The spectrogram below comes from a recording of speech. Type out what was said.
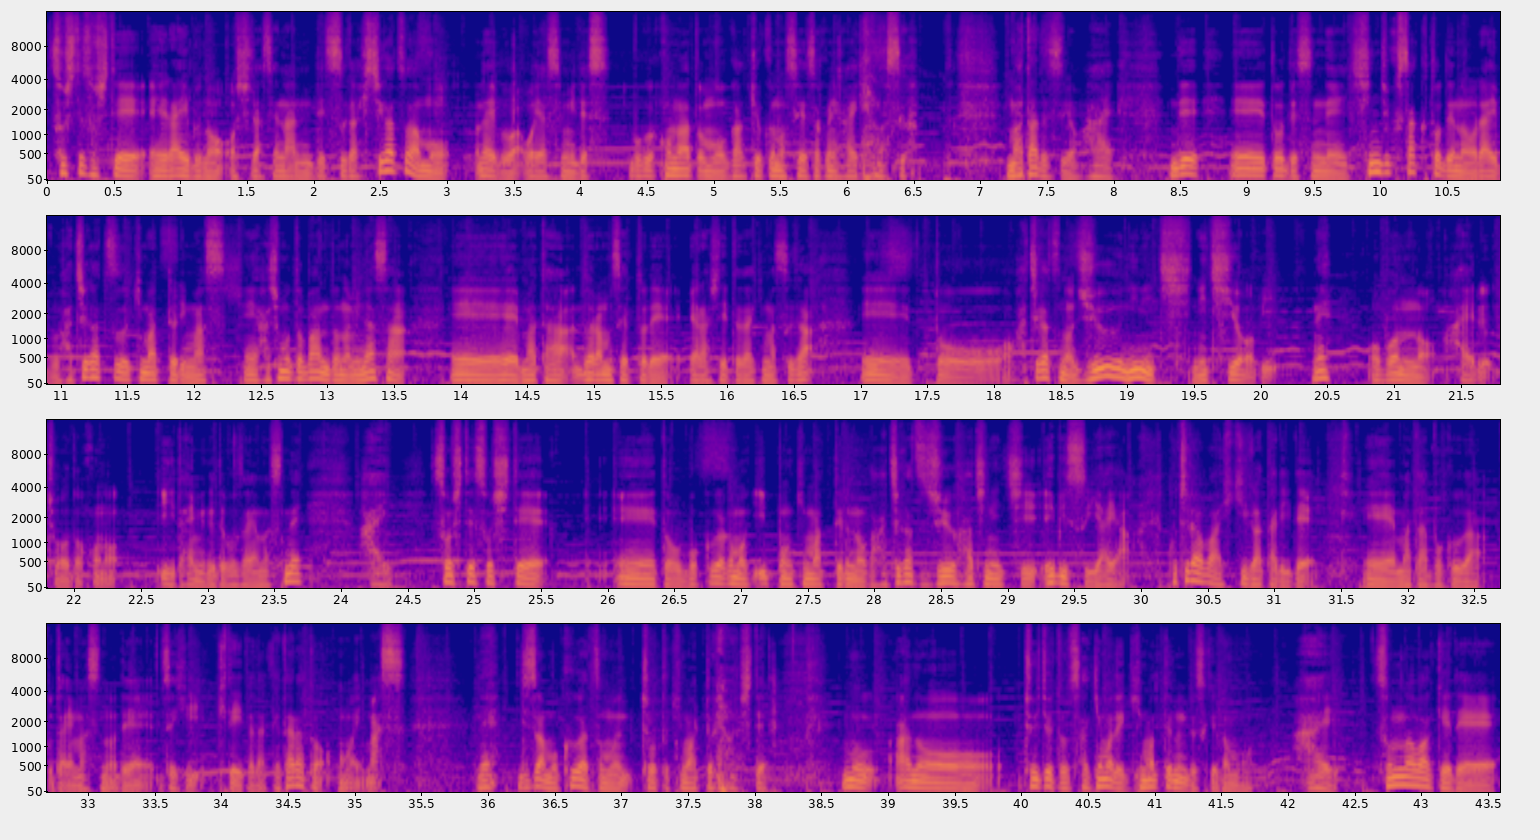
そしてそして、えー、ライブのお知らせなんですが、7月はもうライブはお休みです。僕はこの後も楽曲の制作に入りますが、またですよ。はい。で、えっ、ー、とですね、新宿サクトでのライブ8月決まっております。えー、橋本バンドの皆さん、えー、またドラムセットでやらせていただきますが、えっ、と、8月の12日日曜日、ね、お盆の入るちょうどこのいいタイミングでございますね。はい。そしてそして、えーと、僕がもう1本決まっているのが8月18日、恵比寿やや。こちらは弾き語りで、えー、また僕が歌いますので、ぜひ来ていただけたらと思います。ね、実はもう9月もちょっと決まっておりまして、もう、あのー、ちょいちょいと先まで決まってるんですけども、はい。そんなわけで、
